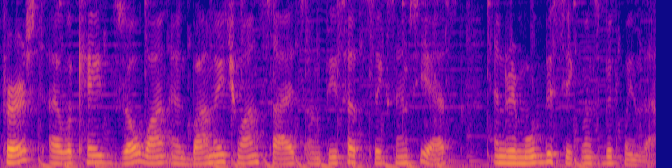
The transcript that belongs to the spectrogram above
First, I locate ZO1 and BAMH1 sites on PSAT6 MCS and remove the sequence between them.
